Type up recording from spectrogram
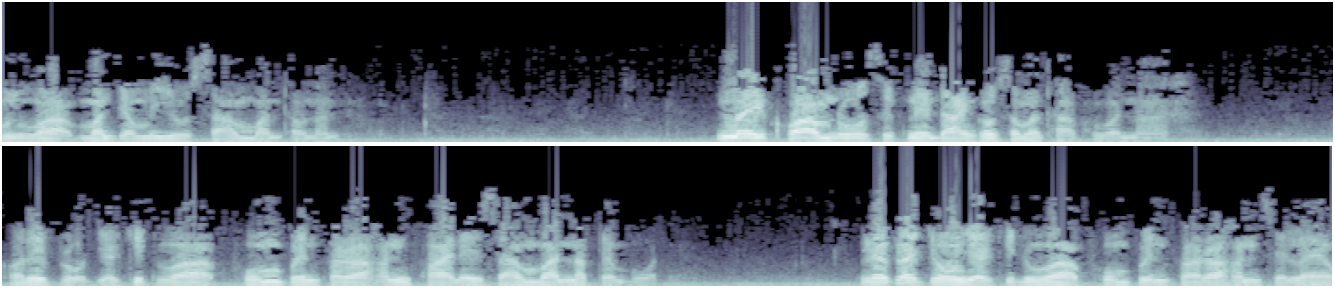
มันว่ามันจะมีอยู่สามวันเท่านั้น ในความรู้สึกในด้านของสมถะภาวนาเขอได้โปรดอย่าคิดว่าผมเป็นพระอรหันต์ภายในสามวันนับแต่บวช แล้วก็จงอย่าคิดว่าผมเป็นพระอรหันต์เสร็จแล้ว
